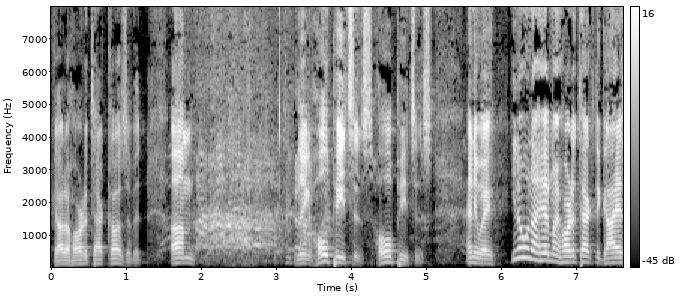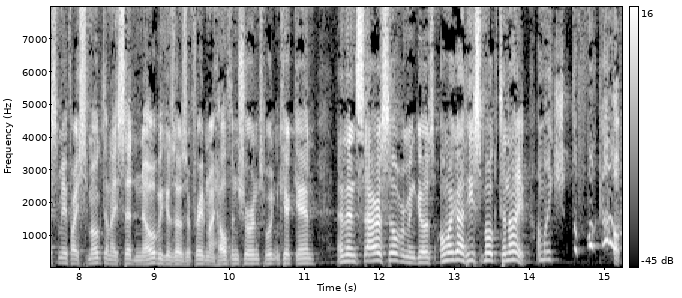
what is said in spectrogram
Got a heart attack cause of it. Um, eating whole pizzas, whole pizzas. Anyway, you know when I had my heart attack, the guy asked me if I smoked, and I said no because I was afraid my health insurance wouldn't kick in. And then Sarah Silverman goes, "Oh my God, he smoked tonight." I'm like, "Shut the fuck up."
